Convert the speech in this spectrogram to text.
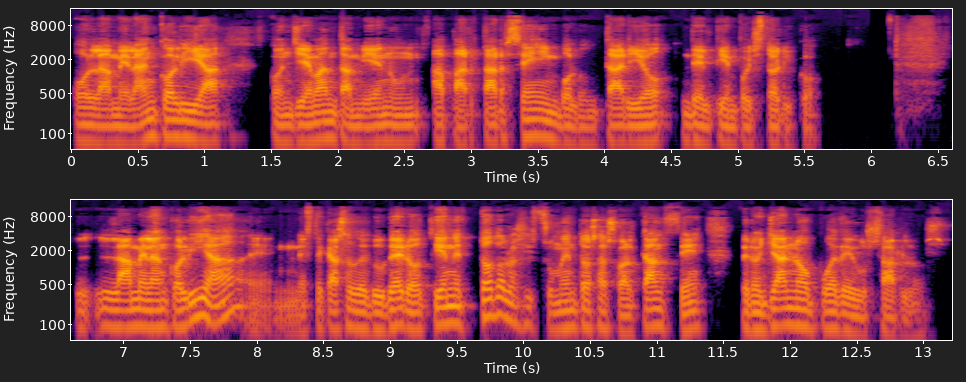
o la melancolía conllevan también un apartarse involuntario del tiempo histórico. La melancolía, en este caso de Durero, tiene todos los instrumentos a su alcance, pero ya no puede usarlos.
